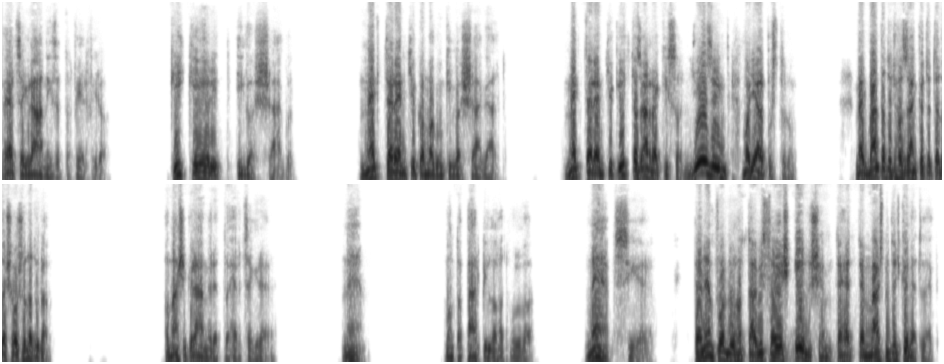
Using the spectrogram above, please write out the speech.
A herceg ránézett a férfira. Ki kér itt igazságot? Megteremtjük a magunk igazságát. Megteremtjük itt az Arrakiszon. Győzünk, vagy elpusztulunk. Megbántad, hogy hozzánk kötötted a sorsodat, uram? A másik rámerett a hercegre. Nem mondta pár pillanat múlva. Nem, szél. Te nem fordulhattál vissza, és én sem tehettem más, mint hogy követlek.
